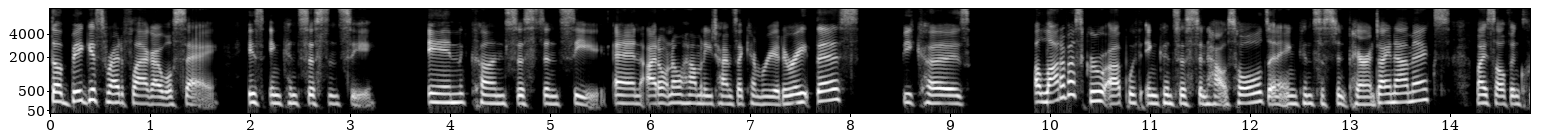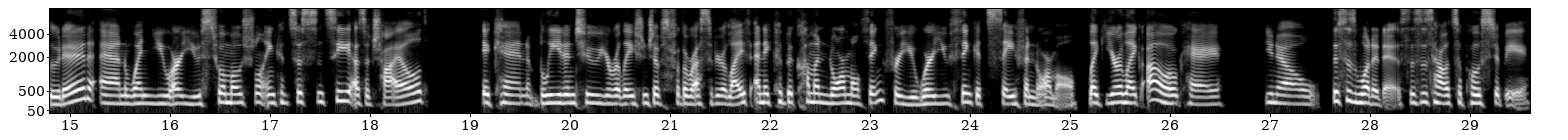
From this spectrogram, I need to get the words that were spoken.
The biggest red flag I will say is inconsistency. Inconsistency. And I don't know how many times I can reiterate this because a lot of us grew up with inconsistent households and inconsistent parent dynamics, myself included. And when you are used to emotional inconsistency as a child, it can bleed into your relationships for the rest of your life. And it could become a normal thing for you where you think it's safe and normal. Like you're like, oh, okay, you know, this is what it is. This is how it's supposed to be.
